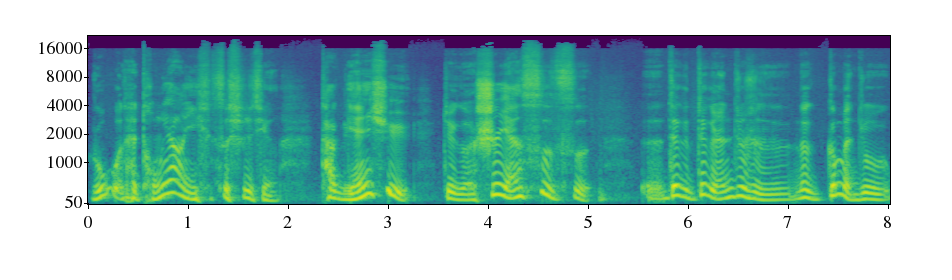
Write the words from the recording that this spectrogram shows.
如果在同样一次事情，他连续这个失言四次，呃，这个这个人就是那根本就。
